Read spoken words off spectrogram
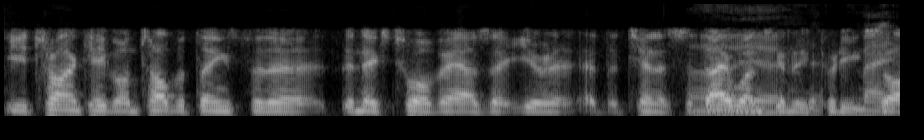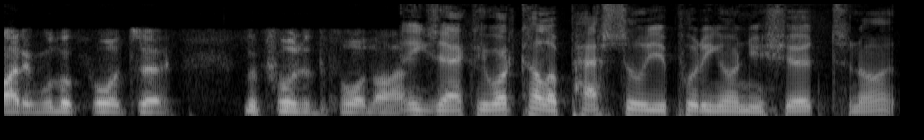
you try and keep on top of things for the, the next twelve hours that you're at the tennis. So oh, day one's going to be pretty Mate. exciting. We'll look forward to look forward to the fortnight. Exactly. What colour pastel are you putting on your shirt tonight?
